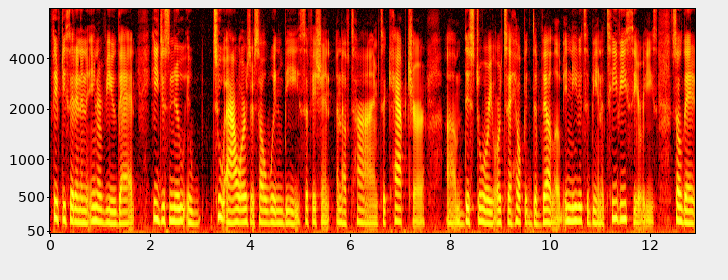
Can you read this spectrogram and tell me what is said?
50 said in an interview that he just knew it, two hours or so wouldn't be sufficient enough time to capture um, this story or to help it develop. It needed to be in a TV series so that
